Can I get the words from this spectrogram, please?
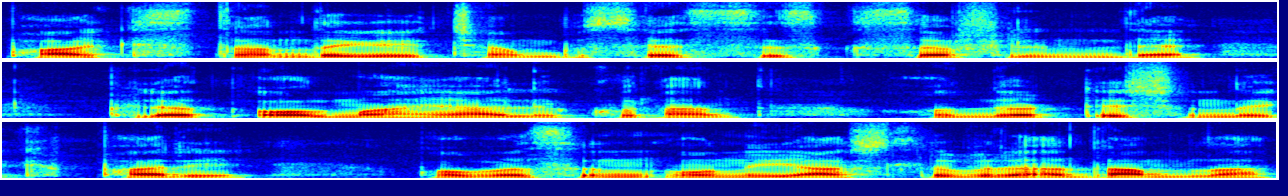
Pakistan'da geçen bu sessiz kısa filmde pilot olma hayali kuran 14 yaşındaki Pari, babasının onu yaşlı bir adamla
